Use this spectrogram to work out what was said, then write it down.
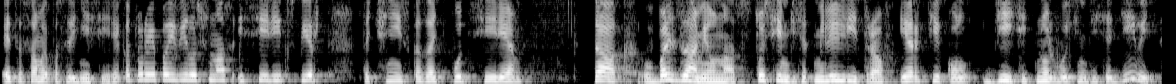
Это самая последняя серия, которая появилась у нас из серии «Эксперт», точнее сказать, под серия. Так, в бальзаме у нас 170 мл и артикул 10089,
